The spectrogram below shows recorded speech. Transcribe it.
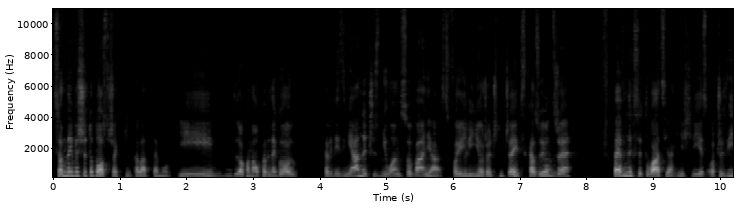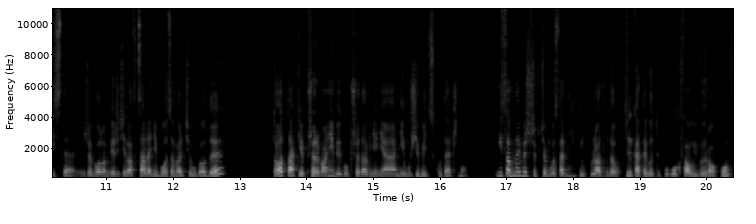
Sąd Najwyższy to dostrzegł kilka lat temu i dokonał pewnego, pewnej zmiany czy zniuansowania swojej linii orzeczniczej, wskazując, że w pewnych sytuacjach, jeśli jest oczywiste, że wolą wierzyciela wcale nie było zawarcie ugody, to takie przerwanie biegu przedawnienia nie musi być skuteczne. I Sąd Najwyższy w ciągu ostatnich kilku lat wydał kilka tego typu uchwał i wyroków,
